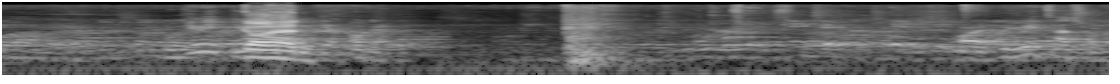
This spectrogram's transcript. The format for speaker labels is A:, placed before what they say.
A: Well, give me, give
B: Go
A: me-
B: ahead.
A: Okay. All right, give me a test run.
